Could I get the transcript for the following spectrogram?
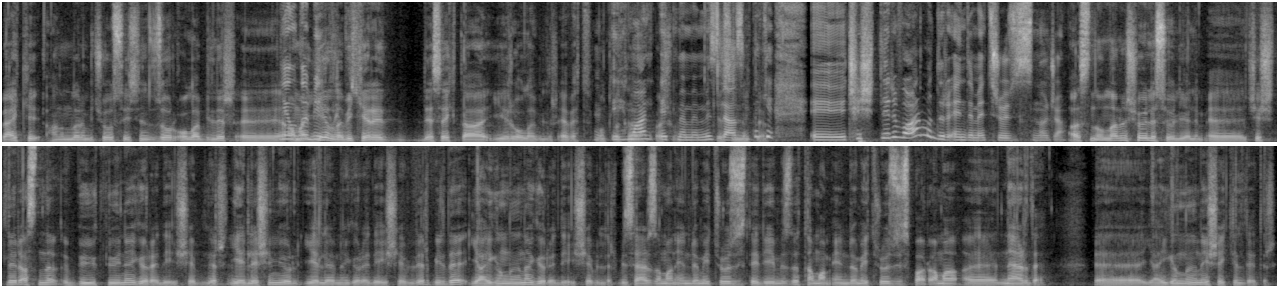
belki hanımların birçoğusu için zor olabilir e, Yılda ama bir yılda bir kere desek daha yeri olabilir. Evet mutlaka. İhmal başvurun. etmememiz lazım. Kesinlikle. Peki e, çeşitleri var mıdır endometriozisin hocam? Aslında onların şöyle söyleyelim, e, çeşitleri aslında büyüklüğüne göre değişebilir, yerleşim yer- yerlerine göre değişebilir, bir de yaygınlığına göre değişebilir. Biz her zaman endometriozis dediğimizde tamam endometriozis var ama e, nerede? E, yaygınlığı ne şekildedir?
